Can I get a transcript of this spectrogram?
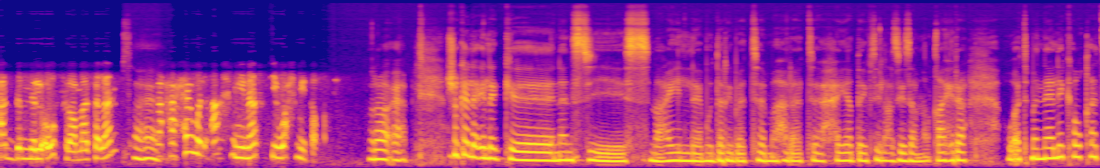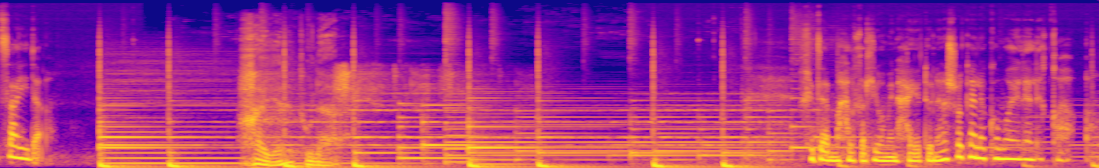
حد من الأسرة مثلا صحيح. فهحاول أحمي نفسي وأحمي طاقتي. رائع. شكرا لك نانسي إسماعيل مدربة مهارات حياة ضيفتي العزيزة من القاهرة وأتمنى لك أوقات سعيدة. حياتنا. ختام حلقة اليوم من حياتنا. شكرا لكم وإلى اللقاء.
